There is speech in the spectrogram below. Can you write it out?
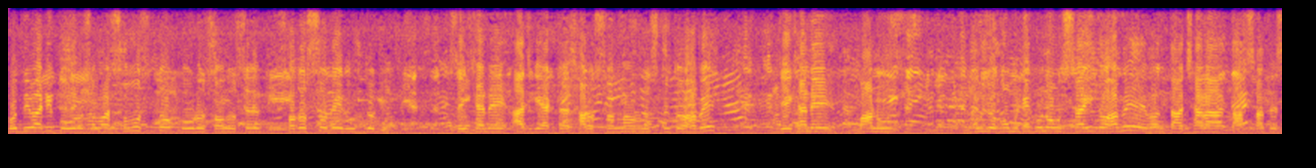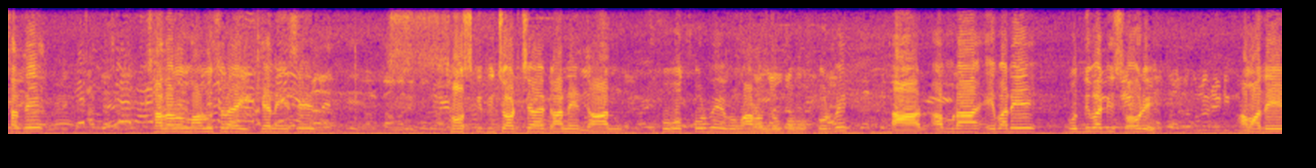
বদ্যিবাটি পৌরসভার সমস্ত পৌর সদস্যের, সদস্যদের উদ্যোগে। সেইখানে আজকে একটা শারদ সম্মান অনুষ্ঠিত হবে, যেখানে মানুষ পুজো কমিটিগুলো উৎসাহিত হবে এবং তাছাড়া তার সাথে সাথে সাধারণ মানুষরা এখানে এসে সংস্কৃতি চর্চা, গানে গান উপভোগ করবে এবং আনন্দ উপভোগ করবে। আর আমরা এবারে বদ্যিবাটি শহরে আমাদের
